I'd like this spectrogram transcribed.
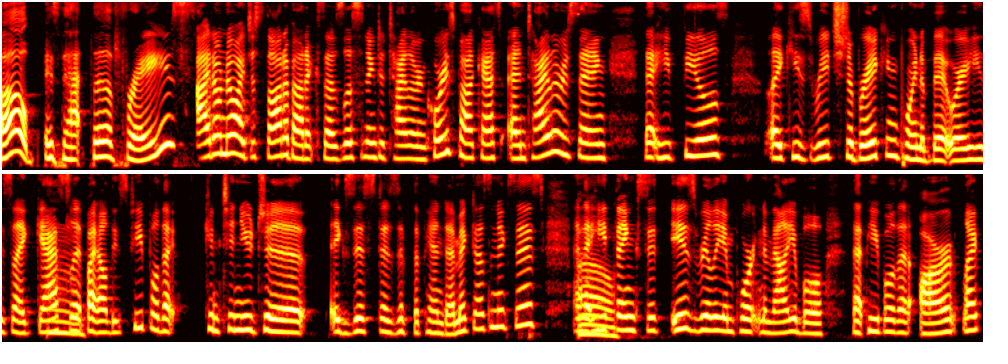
Oh, is that the phrase? I don't know. I just thought about it because I was listening to Tyler and Korey's podcast, and Tyler is saying that he feels like he's reached a breaking point a bit where he's like gaslit mm. by all these people that continue to exist as if the pandemic doesn't exist and that Oh. he thinks it is really important and valuable that people that are like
